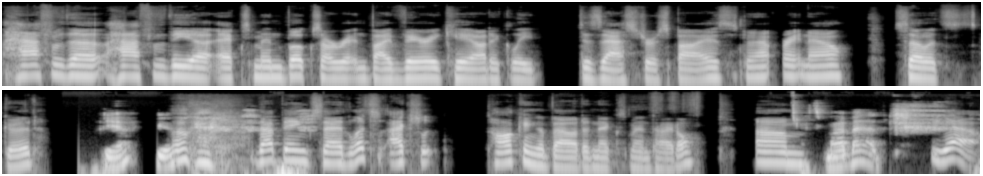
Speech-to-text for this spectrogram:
half of the half of the uh, X Men books are written by very chaotically disastrous spies right now, so it's good. Yeah, yeah. Okay. That being said, let's actually talking about an X Men title. Um, it's my bad. yeah,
